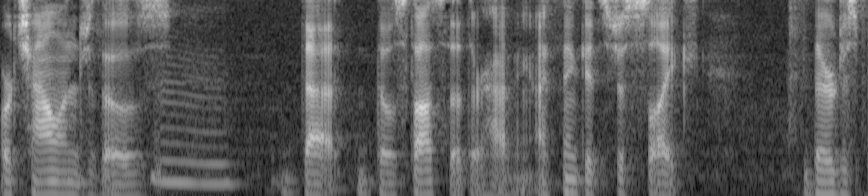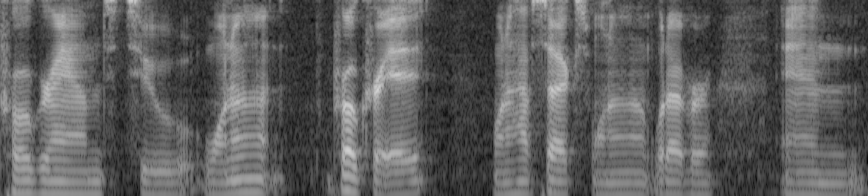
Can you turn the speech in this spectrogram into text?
or challenge those mm. that those thoughts that they're having. I think it's just like they're just programmed to want to procreate, want to have sex, want to whatever, and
